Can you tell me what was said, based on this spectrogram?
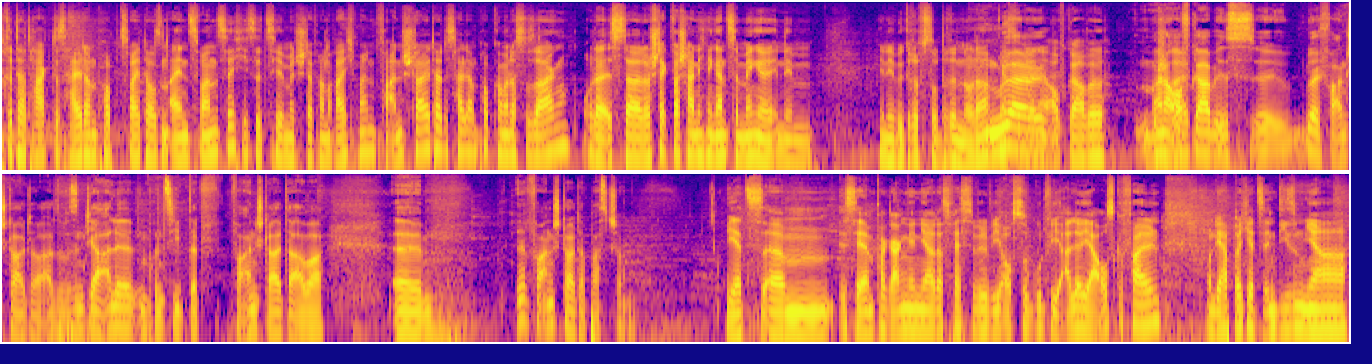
dritter Tag des Haldern Pop 2021. Ich sitze hier mit Stefan Reichmann, Veranstalter des Haldern Pop, kann man das so sagen? Oder ist da, da steckt wahrscheinlich eine ganze Menge in dem, in dem Begriff so drin, oder? Was ja, deine Aufgabe? Meine beschreibt? Aufgabe ist, äh, ja, ich Veranstalter. Also wir sind ja alle im Prinzip Veranstalter, aber äh, Veranstalter passt schon. Jetzt ähm, ist ja im vergangenen Jahr das Festival wie auch so gut wie alle ja ausgefallen und ihr habt euch jetzt in diesem Jahr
